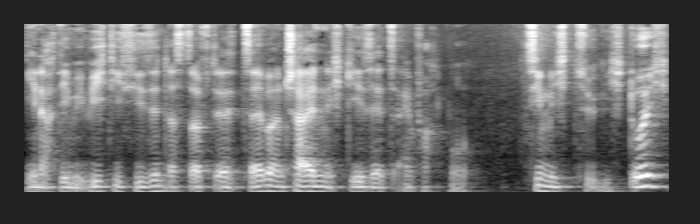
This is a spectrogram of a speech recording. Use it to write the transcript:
je nachdem wie wichtig sie sind, das dürft ihr jetzt selber entscheiden. Ich gehe sie jetzt einfach nur ziemlich zügig durch.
